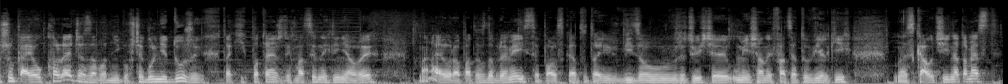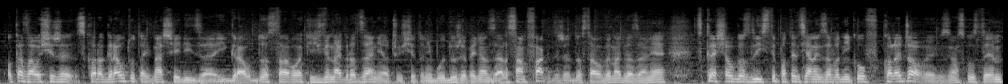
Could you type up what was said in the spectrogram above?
szukają koledże zawodników, szczególnie dużych, takich potężnych, masywnych liniowych. No Europa to jest dobre miejsce. Polska tutaj widzą rzeczywiście umiesionych facetów wielkich, no, skauci. Natomiast okazało się, że skoro grał tutaj w naszej lidze i grał, dostawał jakieś wynagrodzenie, oczywiście to nie były duże pieniądze, ale sam fakt, że dostał wynagrodzenie, skreślał go z listy potencjalnych zawodników koledżowych. W związku z tym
